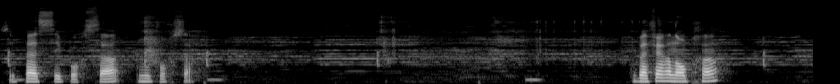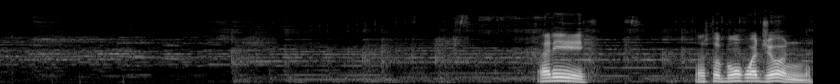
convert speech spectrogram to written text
C'est pas assez pour ça, ni pour ça. On va faire un emprunt. Allez, notre bon roi John.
